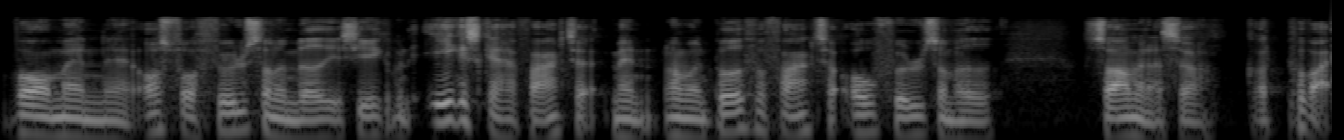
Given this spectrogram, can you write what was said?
hvor man øh, også får følelserne med, jeg siger ikke, at man ikke skal have fakta, men når man både får fakta og følelser med, så er man altså godt på vej.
